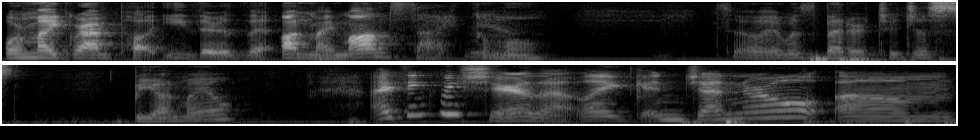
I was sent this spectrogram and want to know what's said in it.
or my grandpa either the, on my mom's side Yeah. como so it was better to just be on my own I think we share that. Like in general, um,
